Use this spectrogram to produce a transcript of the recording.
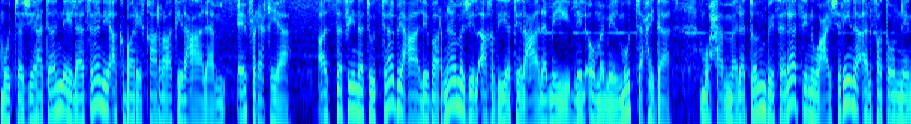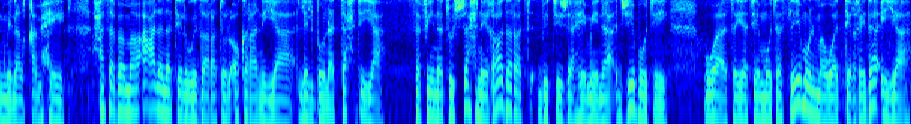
متجهة إلى ثاني أكبر قارات العالم إفريقيا. السفينة التابعة لبرنامج الأغذية العالمي للأمم المتحدة محملة ب 23 ألف طن من القمح حسب ما أعلنت الوزارة الأوكرانية للبنى التحتية. سفينة الشحن غادرت باتجاه ميناء جيبوتي وسيتم تسليم المواد الغذائية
